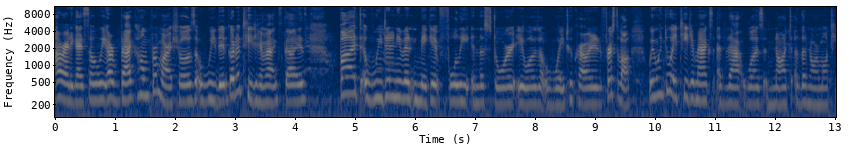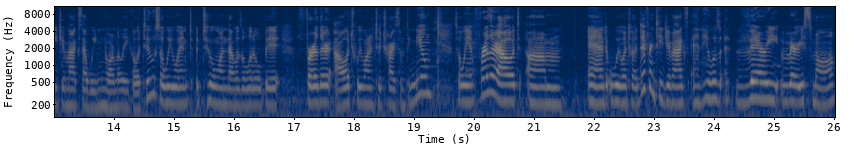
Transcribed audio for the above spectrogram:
Alrighty guys, so we are back home from Marshall's. We did go to TJ Maxx guys but we didn't even make it fully in the store. It was way too crowded. First of all we went to a TJ Maxx that was not the normal TJ Maxx that we normally go to. So we went to one that was a little bit further out. We wanted to try something new. So we went further out um, and we went to a different TJ Maxx and it was very very small.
